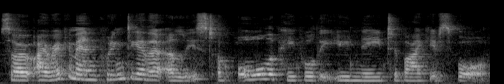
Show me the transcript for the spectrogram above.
So I recommend putting together a list of all the people that you need to buy gifts for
